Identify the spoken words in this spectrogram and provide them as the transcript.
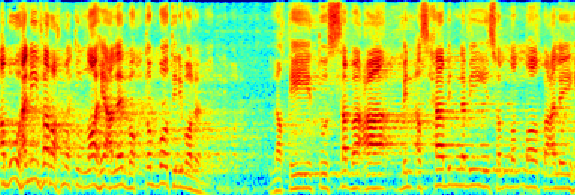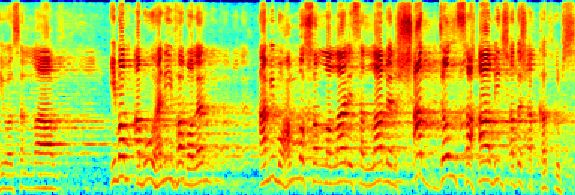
আবু হানিফা রহমতুল্লাহ আলের বক্তব্য তিনি বলেন লাকিতু সাবআ মিন আসহাবিন নবী সাল্লাল্লাহু আলাইহি ওয়াসাল্লাম। ইমাম আবু হানিফা বলেন আমি মোহাম্মদ সাল্লাল্লাহু আলাইহি সাল্লামের সাতজন সাহাবীর সাথে সাক্ষাৎ করছি।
